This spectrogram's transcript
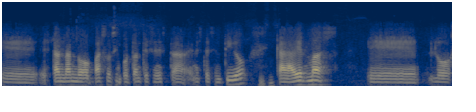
están dando pasos importantes en, esta, en este sentido. Cada vez más los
